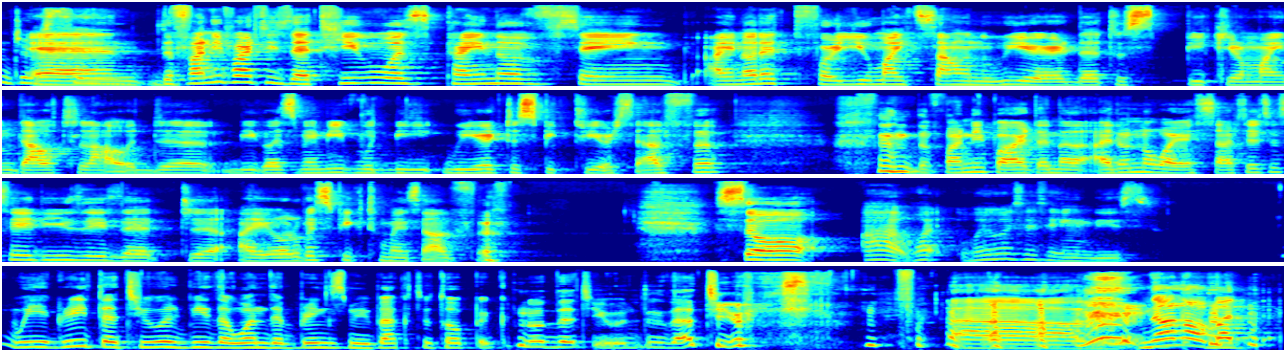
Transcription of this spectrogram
And the funny part is that he was kind of saying, I know that for you might sound weird to speak your mind out loud because maybe it would be weird to speak to yourself. the funny part, and I don't know why I started to say this, is that uh, I always speak to myself. so, ah, why, why was I saying this? We agreed that you will be the one that brings me back to topic, not that you will do that to yourself. um, no, no, but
